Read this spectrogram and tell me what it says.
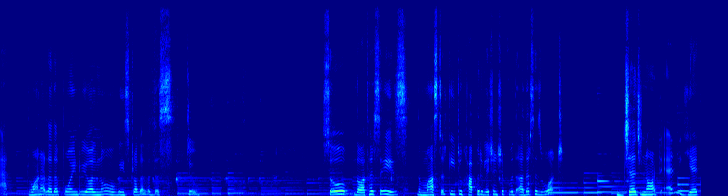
At one or the other point, we all know we struggle with this too. So, the author says the master key to happy relationship with others is what? Judge not, and yet,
